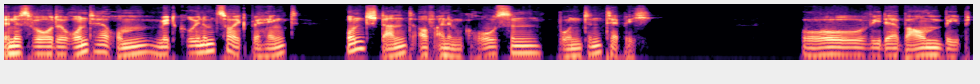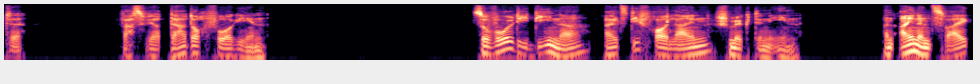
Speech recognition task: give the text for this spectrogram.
denn es wurde rundherum mit grünem zeug behängt und stand auf einem großen bunten teppich. O wie der baum bebte. Was wird da doch vorgehen sowohl die diener als die fräulein schmückten ihn. An einen zweig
